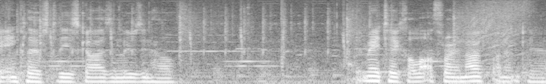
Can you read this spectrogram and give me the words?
getting close to these guys and losing health. It may take a lot of throwing knife, but I don't care.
